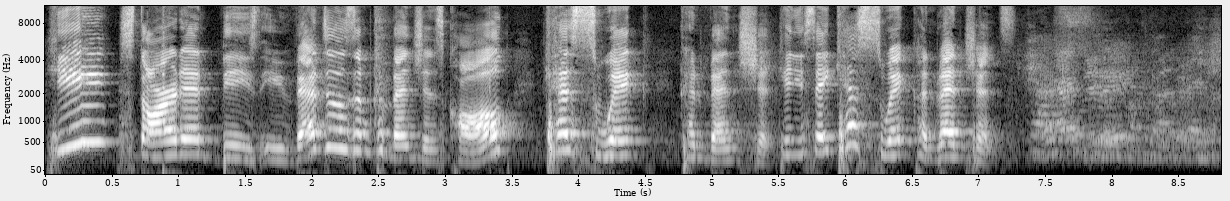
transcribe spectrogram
He started these evangelism conventions called Keswick Convention. Can you say Keswick Conventions? Keswick Convention.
